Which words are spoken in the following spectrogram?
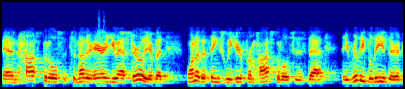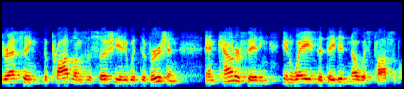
and hospitals, it's another area you asked earlier, but one of the things we hear from hospitals is that they really believe they're addressing the problems associated with diversion and counterfeiting in ways that they didn't know was possible.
